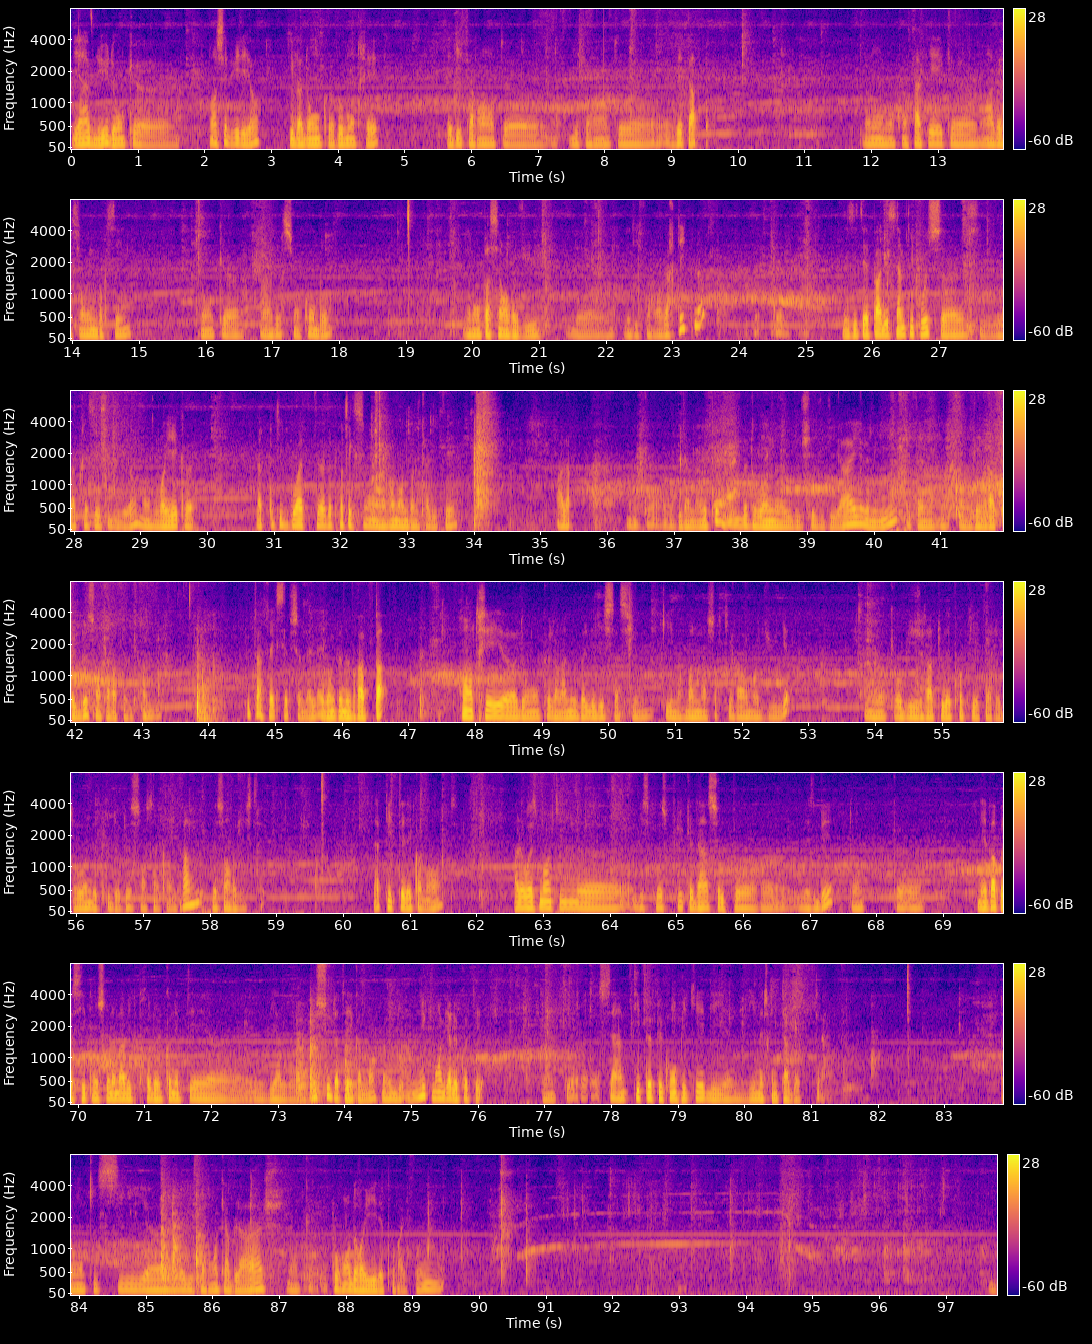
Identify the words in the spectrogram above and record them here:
Bienvenue donc euh, dans cette vidéo qui va donc vous montrer les différentes, euh, différentes euh, étapes. Nous avons constaté que dans la version unboxing, donc dans la version combo, nous allons passer en revue les, différents articles. N'hésitez pas à laisser un petit pouce euh, si vous appréciez cette vidéo. vous voyez que la petite boîte de protection est vraiment de bonne qualité. Voilà. Donc, euh, évidemment, le, drone du chez DJI, le mini, qui fait, je rappelle, 249 grammes. Tout à fait exceptionnel. Et donc, ne devra pas rentrer euh, donc, dans la nouvelle législation qui normalement sortira au mois de juillet qui obligera tous les propriétaires de drones de plus de 250 grammes de s'enregistrer. La petite télécommande, malheureusement qui ne dispose plus que d'un seul port USB, euh, donc euh, il n'est pas possible pour sur le Mavic Pro de le connecter euh, via le dessous de la télécommande, mais uniquement via le côté. Donc c'est un petit peu plus compliqué d'y mettre une tablette. Donc ici, euh, les différents câblages donc, euh, pour Android et pour iPhone.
